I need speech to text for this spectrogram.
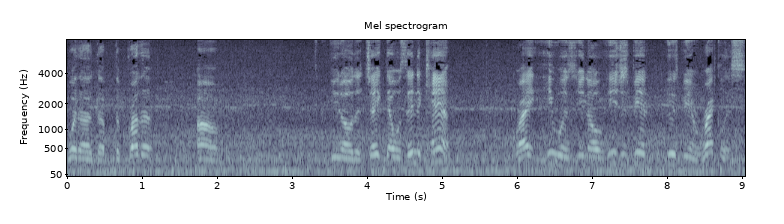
with uh, the the brother, um, you know, the Jake that was in the camp, right? He was, you know, he was just being he was being reckless,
